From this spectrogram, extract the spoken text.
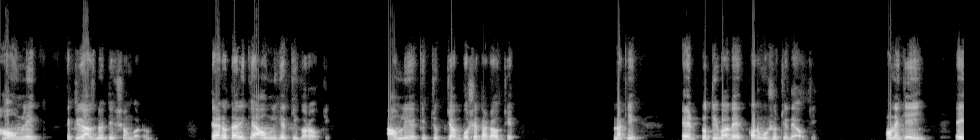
আওয়ামী লীগ একটি রাজনৈতিক সংগঠন। তেরো তারিখে আওয়ামী লীগের কি করা উচিত? আওয়ামী লীগের কি চুপচাপ বসে থাকা উচিত? নাকি এর প্রতিবাদে কর্মসূচি দেওয়া উচিত? অনেকেই এই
